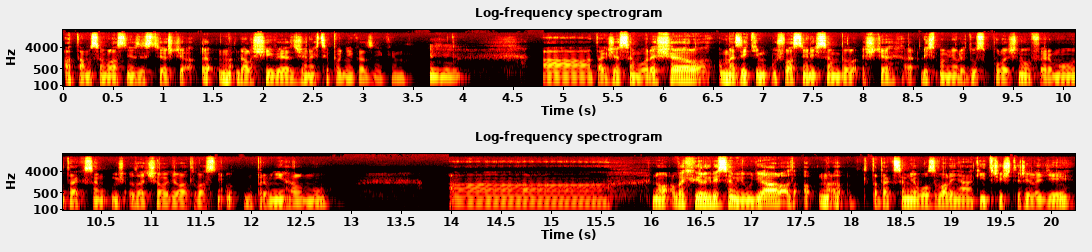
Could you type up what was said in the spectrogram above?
a tam jsem vlastně zjistil ještě eh, další věc, že nechci podnikat s někým. Mm-hmm. A takže jsem odešel. Mezi tím už vlastně, když jsem byl ještě, když jsme měli tu společnou firmu, tak jsem už začal dělat vlastně první helmu. A no a ve chvíli, kdy jsem ji udělal, tak se mě ozvali nějaký tři, čtyři lidi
